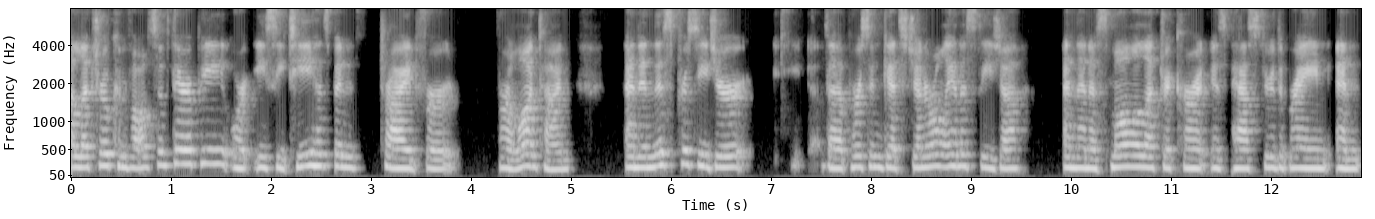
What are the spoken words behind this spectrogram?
Electroconvulsive therapy or ECT has been tried for for a long time. And in this procedure, the person gets general anesthesia and then a small electric current is passed through the brain and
